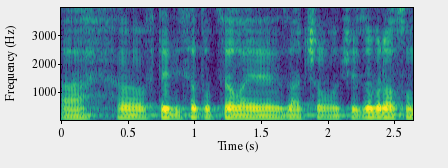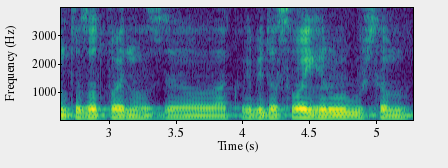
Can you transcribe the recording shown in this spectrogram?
A e, vtedy sa to celé začalo. Čiže zobral som tú zodpovednosť e, ako keby do svojich rúk, už som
